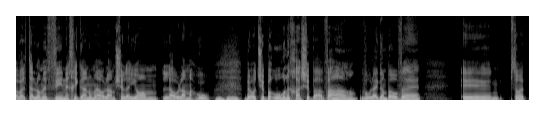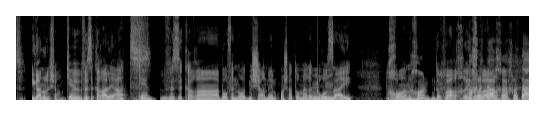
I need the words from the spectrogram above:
אבל אתה לא מבין איך הגענו מהעולם של היום לעולם ההוא. מהמם. בעוד שברור לך שבעבר, ואולי גם בהווה, זאת אומרת, הגענו לשם, כן. וזה קרה לאט, כן. וזה קרה באופן מאוד משעמם, כמו שאת אומרת, מהמם. פרוזאי, נכון? נכון. דבר אחרי החלטה דבר. אחרי החלטה,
